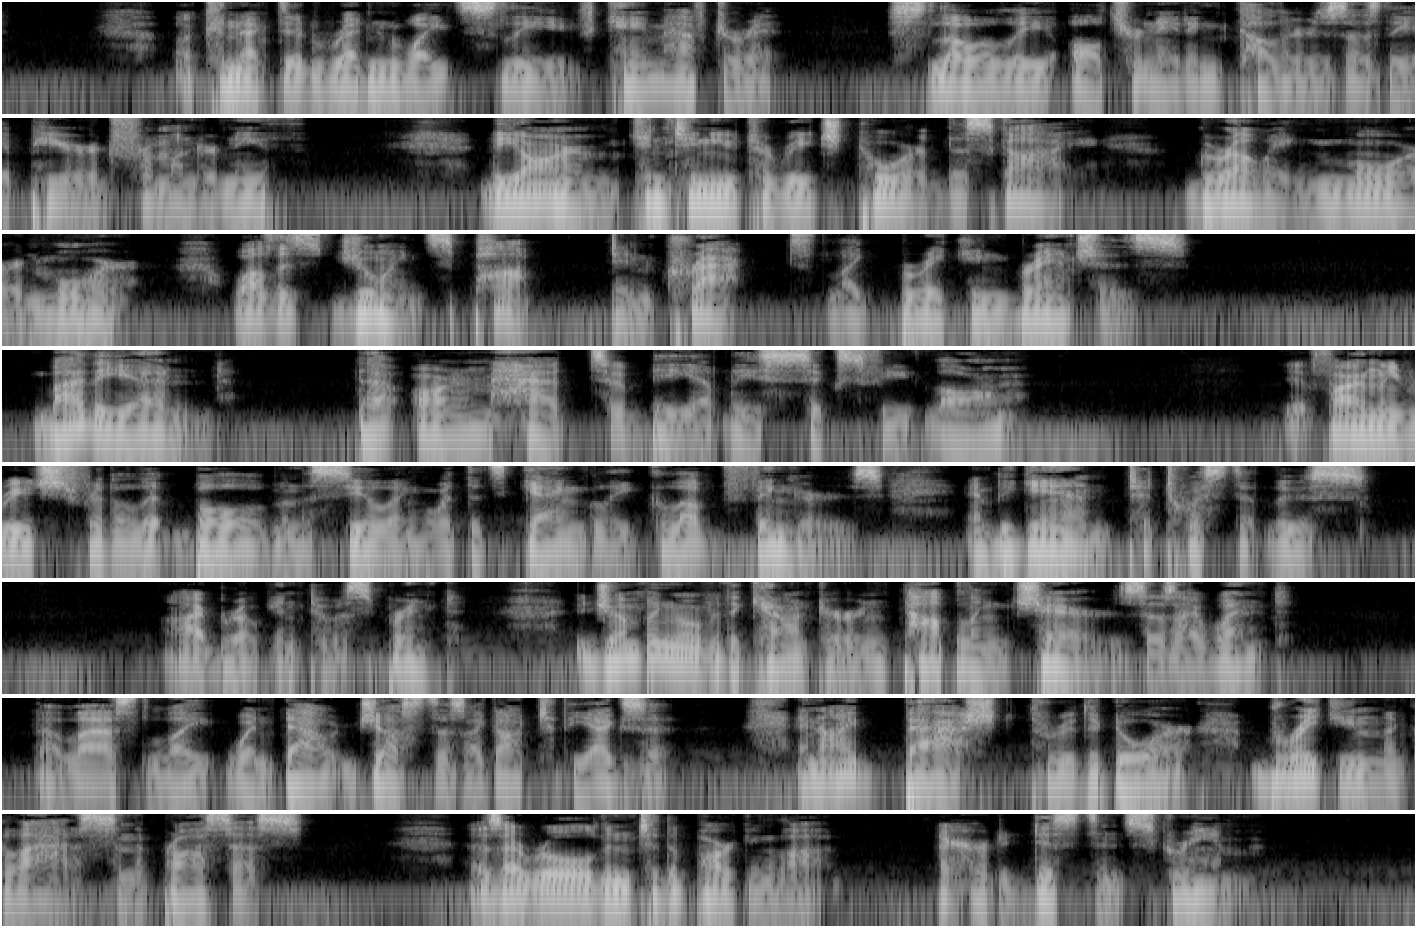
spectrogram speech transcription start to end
A connected red and white sleeve came after it, slowly alternating colors as they appeared from underneath. The arm continued to reach toward the sky, growing more and more, while its joints popped and cracked like breaking branches. By the end, that arm had to be at least six feet long. It finally reached for the lit bulb on the ceiling with its gangly, gloved fingers and began to twist it loose. I broke into a sprint, jumping over the counter and toppling chairs as I went. That last light went out just as I got to the exit, and I bashed through the door, breaking the glass in the process. As I rolled into the parking lot, I heard a distant scream,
